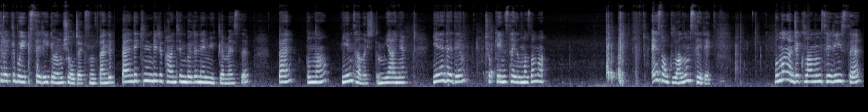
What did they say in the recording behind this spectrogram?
sürekli bu iki seriyi görmüş olacaksınız bende. Bendekinin biri Pantene'in böyle nem yüklemesi. Ben bununla yeni tanıştım. Yani yeni dedim çok yeni sayılmaz ama en son kullandığım seri. Bundan önce kullandığım seri ise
